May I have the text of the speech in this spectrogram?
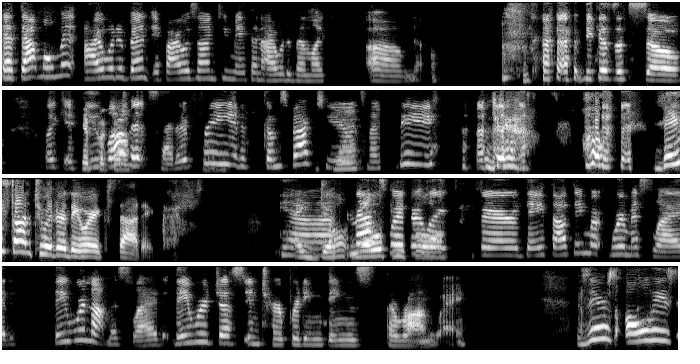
At that moment, I would have been if I was on Team Nathan, I would have been like, oh no. because it's so like if you love it, set it free and if it comes back to you, Mhm. it's meant to be. Based on Twitter, they were ecstatic. Yeah, I don't and know that's where people- like where they thought they were misled. They were not misled. They were just interpreting things the wrong way. There's always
